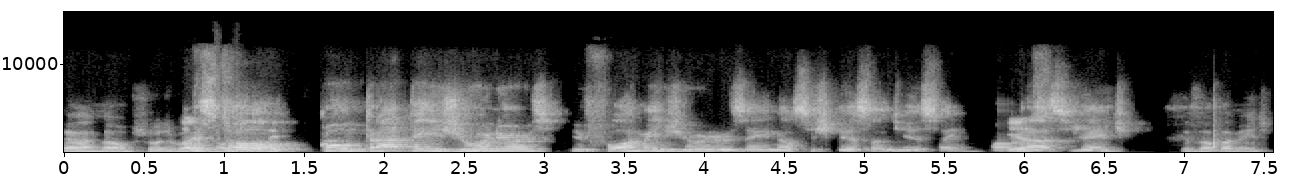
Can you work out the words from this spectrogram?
É, não, show de bola. Pessoal, contratem júniores e formem júniores, hein? Não se esqueçam disso, hein? Um abraço, Isso. gente. Exatamente.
